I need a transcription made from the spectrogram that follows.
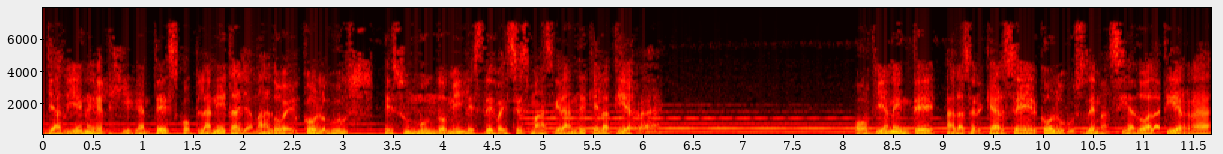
Ya viene el gigantesco planeta llamado Hercolobus, es un mundo miles de veces más grande que la Tierra. Obviamente, al acercarse Hercolobus demasiado a la Tierra,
